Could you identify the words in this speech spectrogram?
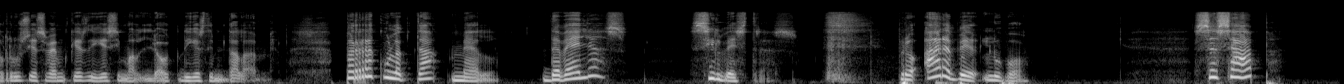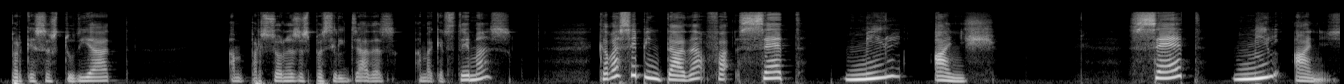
el rusc ja sabem que és, diguéssim, el lloc, diguéssim, de la mel, per recol·lectar mel d'abelles silvestres. Però ara ve el bo. Se sap, perquè s'ha estudiat amb persones especialitzades en aquests temes, que va ser pintada fa 7.000 anys. 7.000 anys.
